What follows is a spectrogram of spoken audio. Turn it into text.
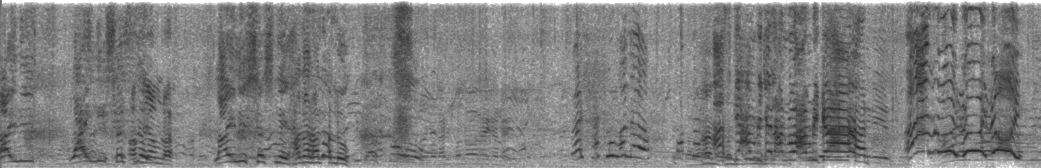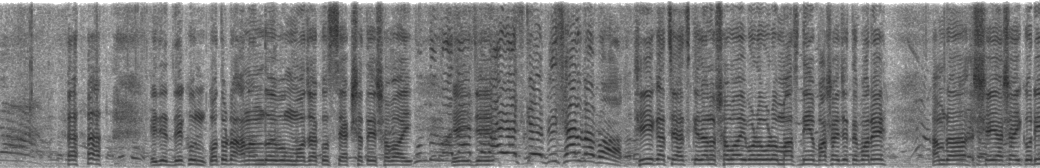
লাইনি লাইনি শেষ নেই। আমরা। লাইনি শেষ নেই হাজার হাজার লোক। আজকে আমেরিকান আনব আমেরিকান! এই যে দেখুন কতটা আনন্দ এবং মজা করছে একসাথে সবাই। এই যে ঠিক আছে আজকে যেন সবাই বড় বড় মাছ নিয়ে বাসায় যেতে পারে। আমরা সেই আশাই করি।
